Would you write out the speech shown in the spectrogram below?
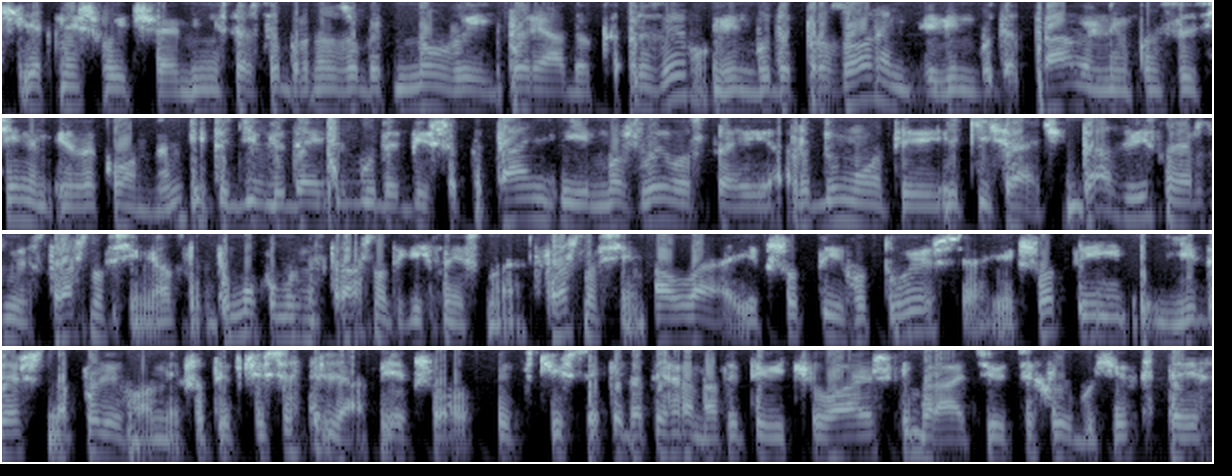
що якнайшвидше міністерство оборони зробить новий порядок призиву. Він буде прозорим, він буде правильним, конституційним і законним. І тоді в людей не буде більше питань і можливостей придумувати якісь речі. Да, звісно, я розумію, страшно всім. Я тому кому не страшно, таких не існує. Страшно всім. Але якщо ти готуєшся, якщо ти їдеш на полігон, якщо ти вчишся стріляти, якщо ти вчишся кидати гранати, ти відчуваєш вібрацію цих вибухів, стає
